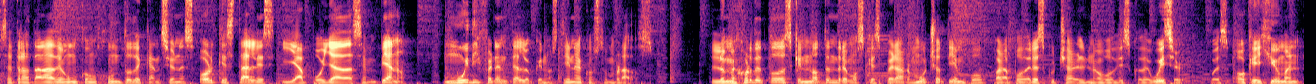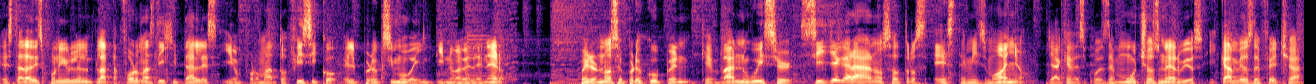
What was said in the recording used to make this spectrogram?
Se tratará de un conjunto de canciones orquestales y apoyadas en piano, muy diferente a lo que nos tiene acostumbrados. Lo mejor de todo es que no tendremos que esperar mucho tiempo para poder escuchar el nuevo disco de Wizard, pues OK Human estará disponible en plataformas digitales y en formato físico el próximo 29 de enero. Pero no se preocupen que Van Wizard sí llegará a nosotros este mismo año, ya que después de muchos nervios y cambios de fecha,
